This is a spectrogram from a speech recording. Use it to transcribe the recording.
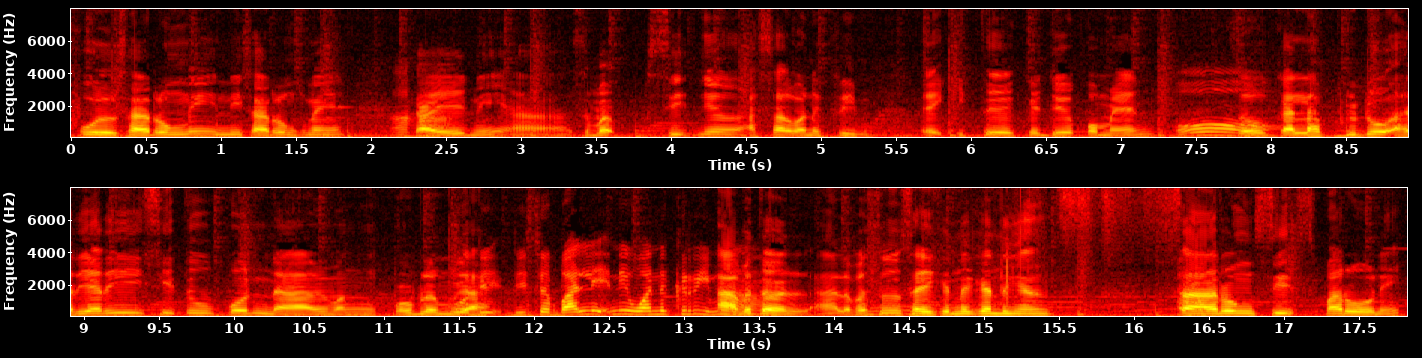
full sarung ni Ni sarung sebenarnya Aha. Kain ni uh, Sebab seatnya asal warna krim Eh kita kerja pomen Oh. So kalau duduk hari-hari seat tu pun uh, memang problem oh, juga di, di sebalik ni warna krim Ah lah. betul. Ah lepas tu saya kenakan dengan sarung seat separuh ni.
